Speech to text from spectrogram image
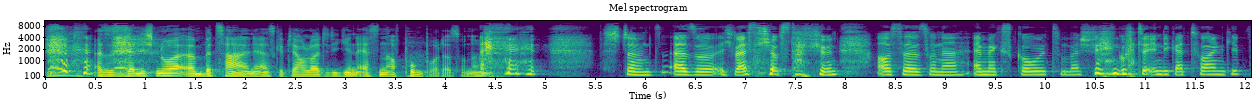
Also es ist ja nicht nur ähm, bezahlen, ja, es gibt ja auch Leute, die gehen essen auf Pump oder so, ne? Stimmt. Also ich weiß nicht, ob es dafür außer so einer MX Gold zum Beispiel gute Indikatoren gibt.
